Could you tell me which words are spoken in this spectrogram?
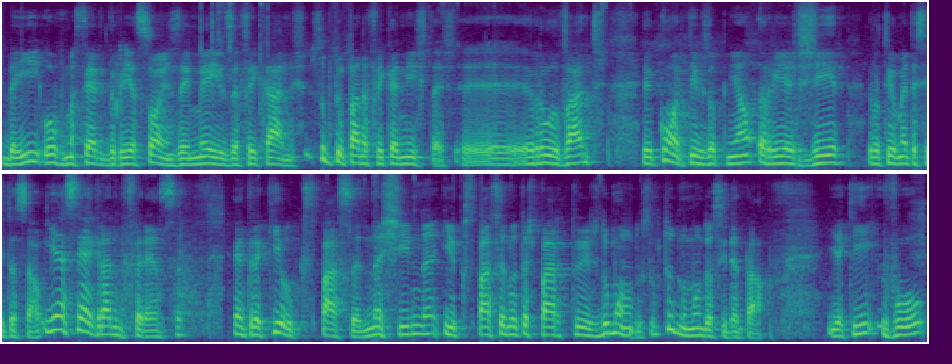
Daí houve uma série de reações em meios africanos, sobretudo panafricanistas eh, relevantes, eh, com artigos de opinião a reagir relativamente à situação. E essa é a grande diferença entre aquilo que se passa na China e o que se passa noutras partes do mundo, sobretudo no mundo ocidental. E aqui vou,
